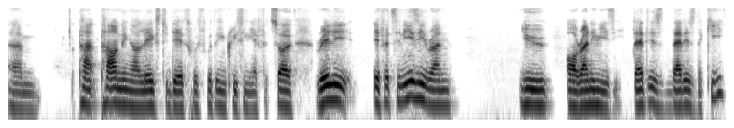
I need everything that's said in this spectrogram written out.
um, pounding our legs to death with with increasing effort. So really, if it's an easy run, you are running easy. That is that is the key.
